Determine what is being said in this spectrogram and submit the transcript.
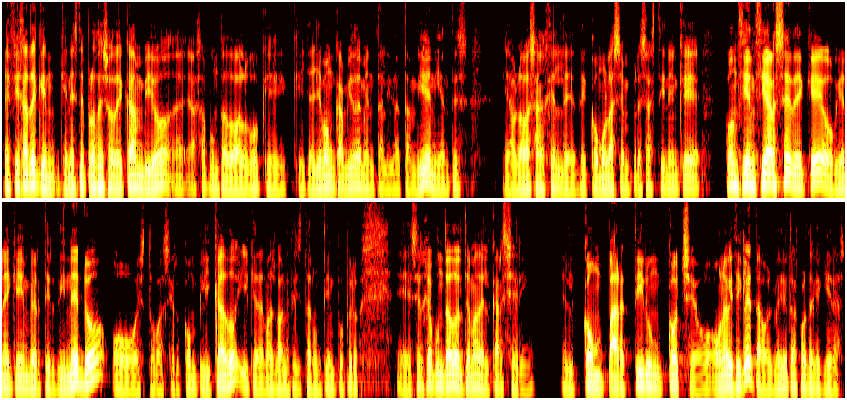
Eh, fíjate que en, que en este proceso de cambio eh, has apuntado algo que, que ya lleva un cambio de mentalidad también. Y antes eh, hablabas, Ángel, de, de cómo las empresas tienen que concienciarse de que o bien hay que invertir dinero o esto va a ser complicado y que además va a necesitar un tiempo. Pero eh, Sergio ha apuntado el tema del car sharing. El compartir un coche o, una bicicleta o el medio de transporte que quieras.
